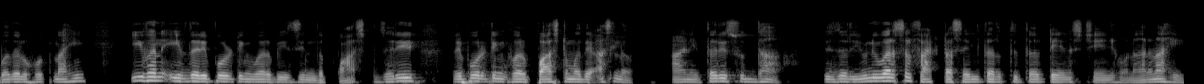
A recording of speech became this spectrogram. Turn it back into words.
बदल होत नाही. Even if the reporting verb is in the past. जरी रिपोर्टिंग वर्ब पास्टमध्ये असलं आणि तरीसुद्धा ते जर युनिव्हर्सल फॅक्ट असेल तर तिथं टेन्स चेंज होणार नाही.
